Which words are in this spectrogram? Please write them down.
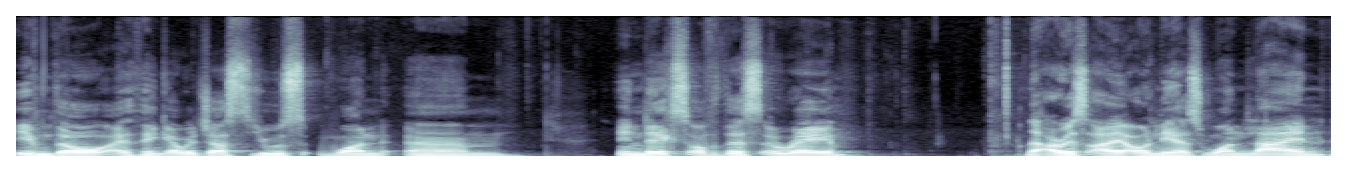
even though I think I will just use one um, index of this array. The RSI only has one line.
